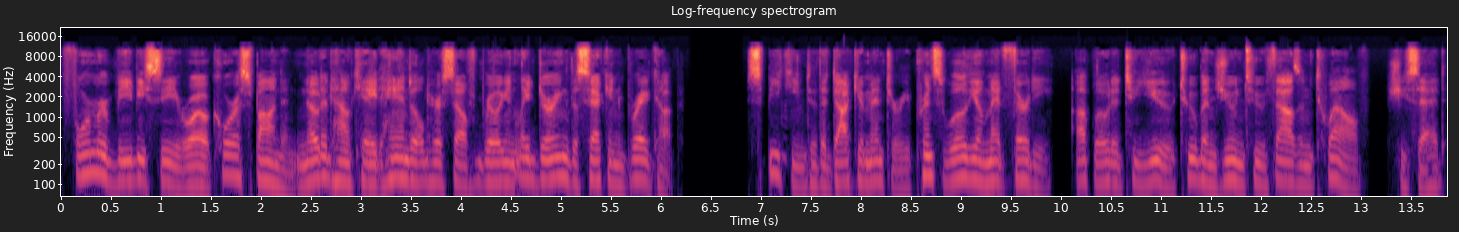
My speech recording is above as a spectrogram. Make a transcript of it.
Former BBC royal correspondent noted how Kate handled herself brilliantly during the second breakup. Speaking to the documentary Prince William at 30, uploaded to YouTube in June 2012, she said,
